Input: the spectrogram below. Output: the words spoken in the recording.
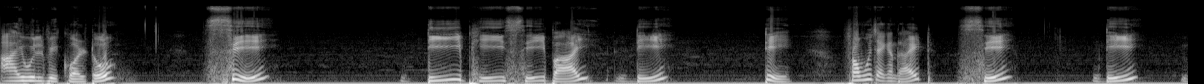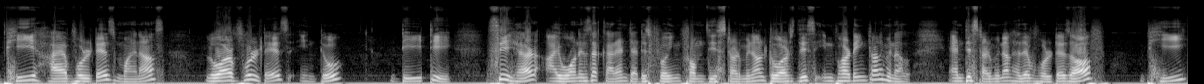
I will be equal to C dVc by dt from which I can write C d V higher voltage minus lower voltage into dt see here i1 is the current that is flowing from this terminal towards this inverting terminal. And this terminal has a voltage of vi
